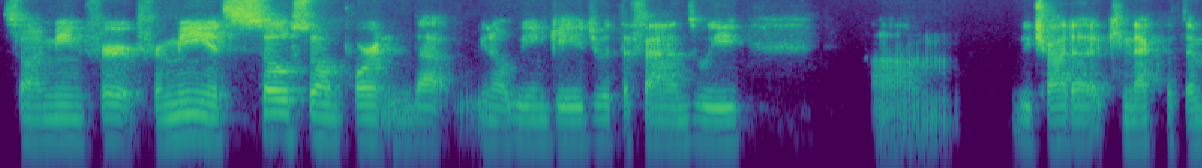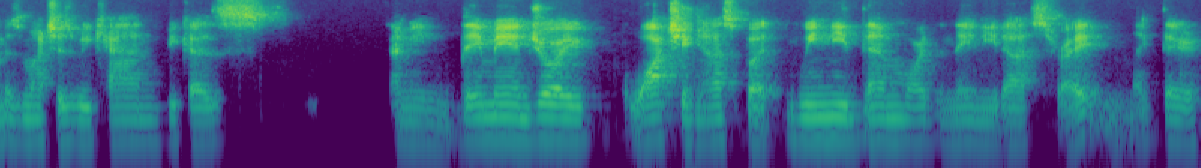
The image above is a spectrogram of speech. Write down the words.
So, I mean, for, for me, it's so, so important that, you know, we engage with the fans. We, um, we try to connect with them as much as we can because, I mean, they may enjoy watching us, but we need them more than they need us, right? Like there's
